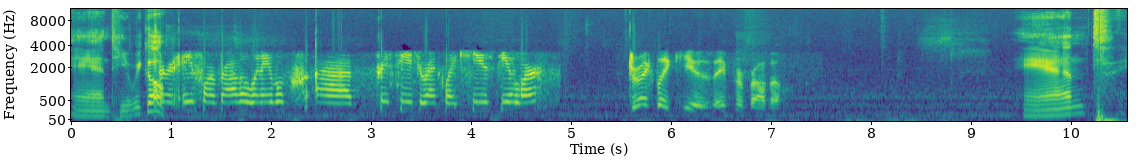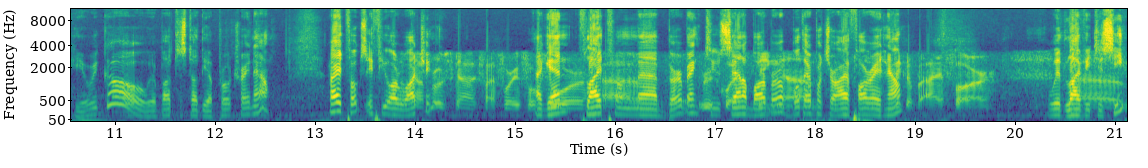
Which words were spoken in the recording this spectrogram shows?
And here we go. A4 Bravo, when able, uh, proceed direct Lake Hughes, VOR. Direct Lake Hughes, A for Bravo. And here we go. We're about to start the approach right now. All right, folks, if you are watching, again, flight from uh, Burbank to Santa Barbara. Both airports are IFR right now with live ATC.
